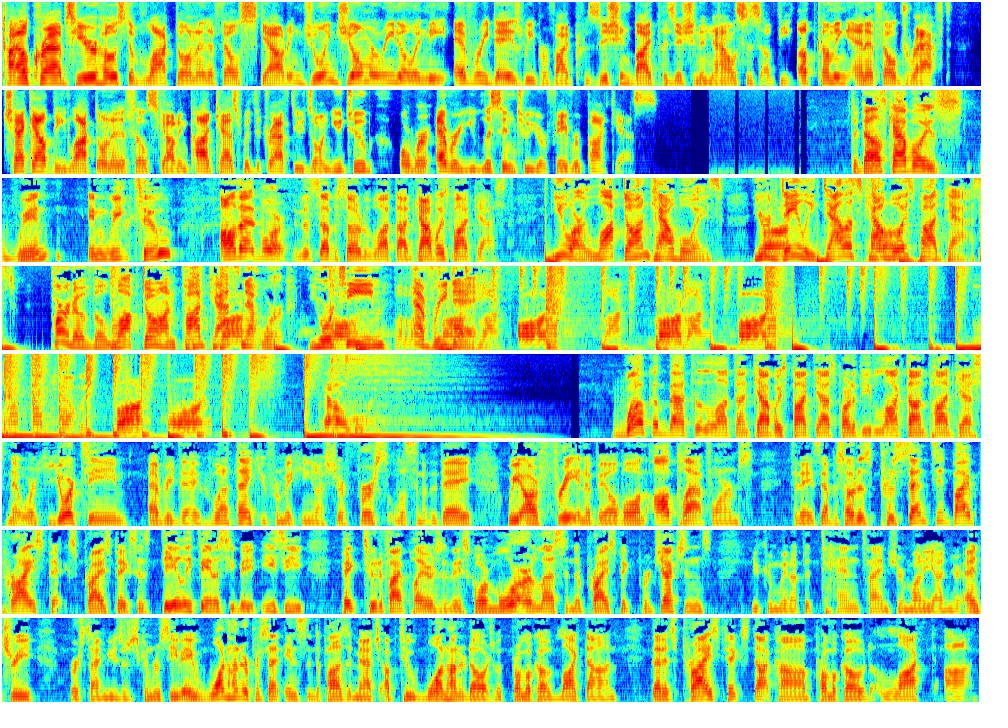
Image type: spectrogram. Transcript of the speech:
Kyle Crabbs here, host of Locked On NFL Scouting. Join Joe Marino and me every day as we provide position by position analysis of the upcoming NFL draft. Check out the Locked On NFL Scouting podcast with the draft dudes on YouTube or wherever you listen to your favorite podcasts. The Dallas Cowboys win in week two? All that and more in this episode of the Locked On Cowboys podcast. You are Locked On Cowboys, your Locked daily Dallas Cowboys on. podcast. Part of the Locked On Podcast Locked Network, your on. team every day. Locked on. Locked, Locked on. Locked on Cowboys. Welcome back to the Locked On Cowboys podcast, part of the Locked On Podcast Network, your team every day. We want to thank you for making us your first listen of the day. We are free and available on all platforms. Today's episode is presented by Prize Picks. Prize Picks is daily fantasy made easy. Pick two to five players, and they score more or less in their prize pick projections. You can win up to 10 times your money on your entry. First time users can receive a 100% instant deposit match up to $100 with promo code locked on. That is prizepicks.com, promo code locked on.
